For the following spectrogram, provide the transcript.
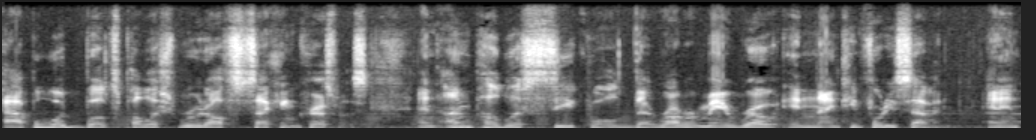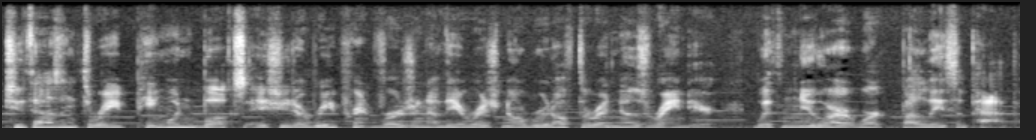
Applewood Books published Rudolph's Second Christmas, an unpublished sequel that Robert May wrote in 1947, and in 2003, Penguin Books issued a reprint version of the original Rudolph the Red-Nosed Reindeer with new artwork by Lisa Papp.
